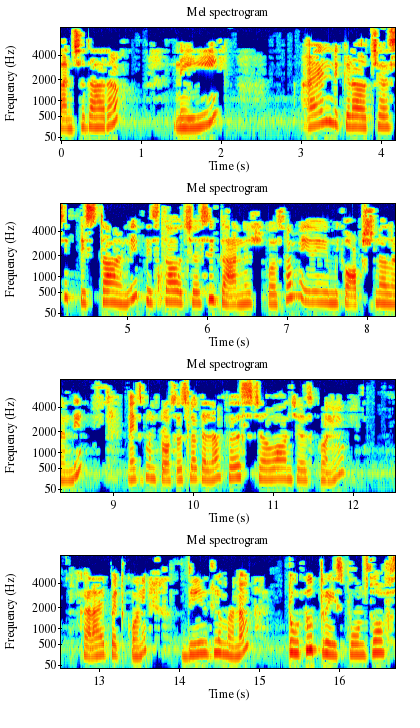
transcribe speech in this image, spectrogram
పంచదార నెయ్యి అండ్ ఇక్కడ వచ్చేసి పిస్తా అండి. పిస్తా వచ్చేసి గార్నిష్ కోసం ఇది మీకు ఆప్షనల్ అండి. నెక్స్ట్ మన ప్రాసెస్లోకి వెళ్దాం. ఫస్ట్ స్టవ్ ఆన్ చేసుకొని కరాయి పెట్టుకొని దీంట్లో మనం two to three spoons of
